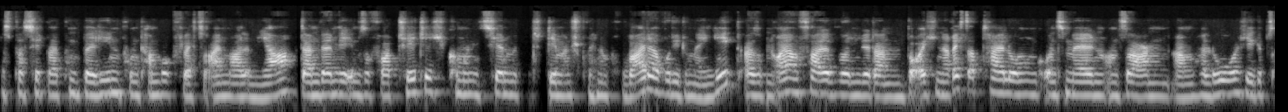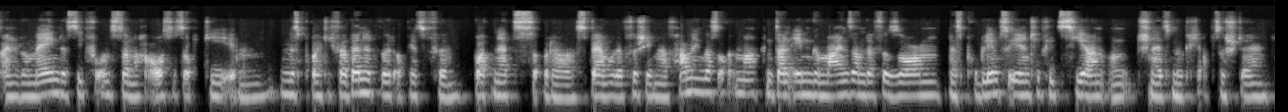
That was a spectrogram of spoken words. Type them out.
Das passiert bei Punkt Berlin, Punkt Hamburg vielleicht so einmal im Jahr. Dann werden wir eben sofort tätig, kommunizieren mit dem entsprechenden Provider, wo die Domain liegt. Also in eurem Fall würden wir dann bei euch in der Rechtsabteilung uns melden und sagen, sagen, ähm, hallo, hier gibt es eine Domain, das sieht für uns dann noch aus, als ob die eben missbräuchlich verwendet wird, ob jetzt für Botnets oder Spam oder Phishing oder Farming, was auch immer. Und dann eben gemeinsam dafür sorgen, das Problem zu identifizieren und schnellstmöglich abzustellen.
